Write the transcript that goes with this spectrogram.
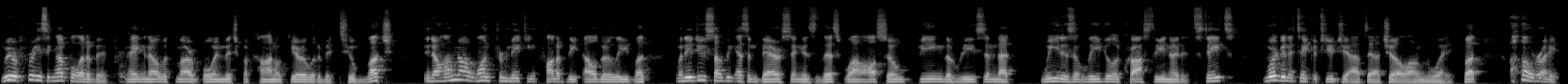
we were freezing up a little bit from hanging out with my boy Mitch McConnell here a little bit too much. You know, I'm not one for making fun of the elderly, but when they do something as embarrassing as this while also being the reason that weed isn't legal across the United States, we're going to take a few jabs at you along the way. But all right,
